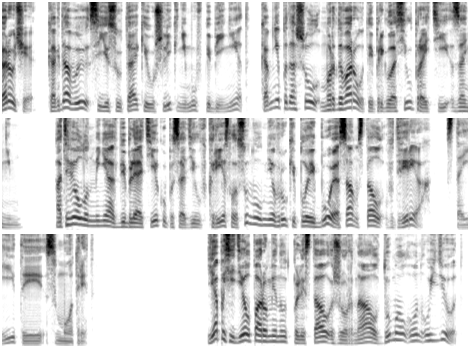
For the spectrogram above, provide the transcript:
Короче, когда вы с Ясутаки ушли к нему в кабинет, ко мне подошел мордоворот и пригласил пройти за ним. Отвел он меня в библиотеку, посадил в кресло, сунул мне в руки плейбой, а сам встал в дверях, стоит и смотрит. Я посидел пару минут, полистал журнал, думал, он уйдет,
